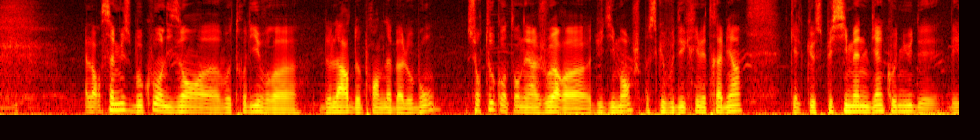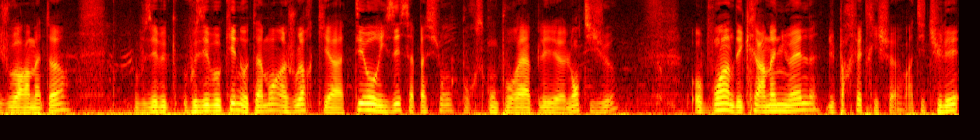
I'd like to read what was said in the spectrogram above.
Alors on s'amuse beaucoup en lisant votre livre de l'art de prendre la balle au bon, surtout quand on est un joueur euh, du dimanche, parce que vous décrivez très bien quelques spécimens bien connus des, des joueurs amateurs. Vous évoquez, notamment un joueur qui a théorisé sa passion pour ce qu'on pourrait appeler euh, l'anti-jeu, au point d'écrire un manuel du parfait tricheur intitulé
